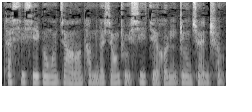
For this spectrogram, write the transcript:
她细细跟我讲了他们的相处细节和领证全程。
